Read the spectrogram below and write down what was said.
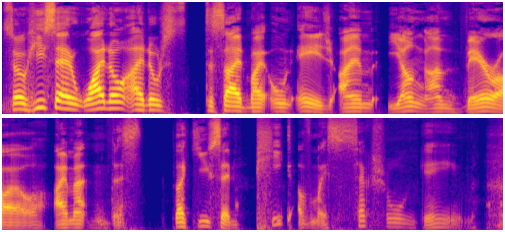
So he said, "Why don't I just decide my own age? I'm young. I'm virile. I'm at mm-hmm. this, like you said, peak of my sexual game. Mm-hmm.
